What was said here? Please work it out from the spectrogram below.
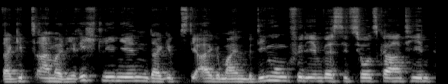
da gibt's einmal die Richtlinien, da gibt's die allgemeinen Bedingungen für die Investitionsgarantien.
